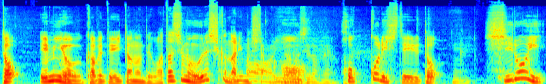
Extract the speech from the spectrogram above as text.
と笑みを浮かべていたので私も嬉しくなりました。ほっこりしていると、うん。白い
